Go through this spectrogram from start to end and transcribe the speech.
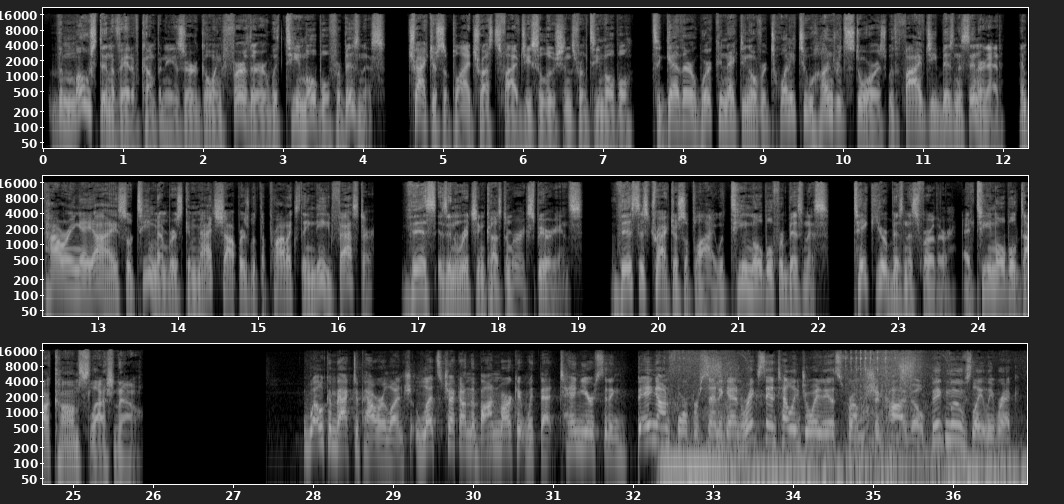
The most innovative companies are going further with T-Mobile for Business. Tractor Supply trusts 5G solutions from T-Mobile. Together, we're connecting over 2,200 stores with 5G business internet, empowering AI so team members can match shoppers with the products they need faster. This is enriching customer experience. This is Tractor Supply with T-Mobile for Business. Take your business further at T-Mobile.com slash now. Welcome back to Power Lunch. Let's check on the bond market with that 10 year sitting bang on 4% again. Rick Santelli joining us from Chicago. Big moves lately, Rick.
